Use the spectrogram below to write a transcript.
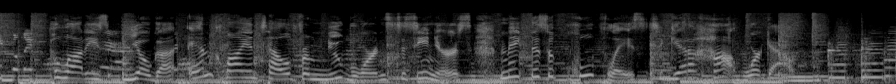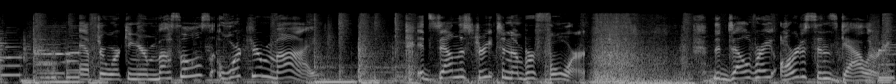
Pilates, yoga, and clientele from newborns to seniors make this a cool place to get a hot workout. After working your muscles, work your mind. It's down the street to number four, the Del Ray Artisans Gallery.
